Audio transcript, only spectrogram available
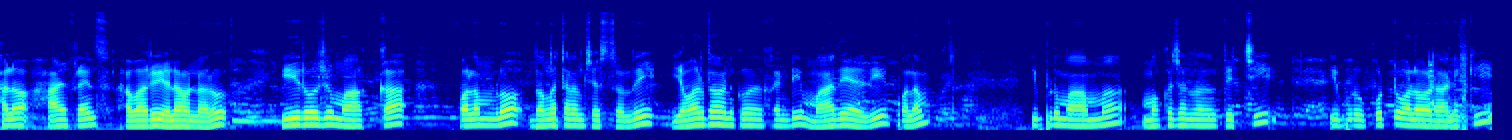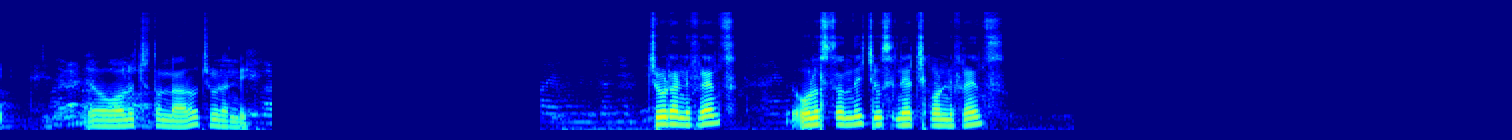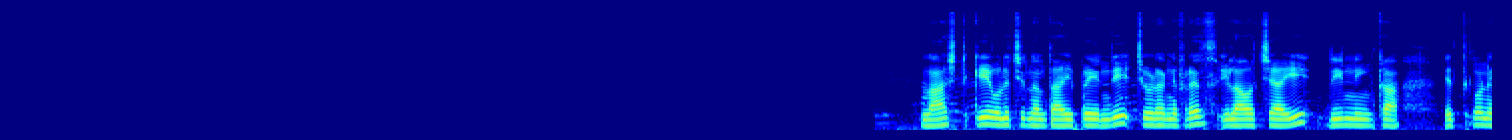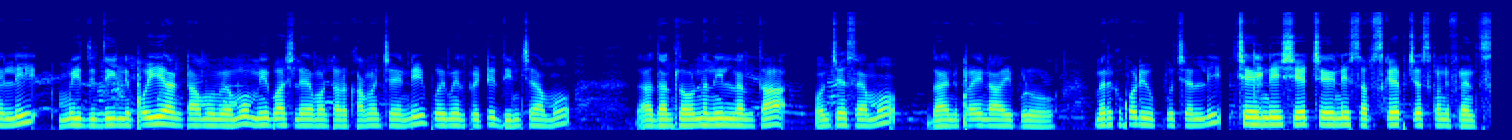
Hello hi friends. హవారు ఎలా ఉన్నారు? ఈరోజు మా అక్క పొలంలో దొంగతనం చేస్తుంది. ఎవరిదో అనుకోకండి మాదే అది పొలం. ఇప్పుడు మా అమ్మ మొక్కజొన్నలు తెచ్చి ఇప్పుడు పొట్టు ఒలవడానికి ఒలుచుతున్నారు చూడండి. చూడండి ఫ్రెండ్స్. ఒలుస్తుంది చూసి నేర్చుకోండి ఫ్రెండ్స్. లాస్ట్కి ఒలిచిందంతా అయిపోయింది. చూడండి ఫ్రెండ్స్ ఇలా వచ్చాయి. దీన్ని ఇంకా ఎత్తుకొని వెళ్ళి మీది దీన్ని పొయ్యి అంటాము మేము. మీ భాషలో ఏమంటారో కామెంట్ చేయండి. పొయ్యి మీద పెట్టి దించాము. దాంట్లో ఉన్న నీళ్ళంతా వంచేసాము. దానిపైన ఇప్పుడు మిరపపొడి ఉప్పు చల్లి చేయండి షేర్ చేయండి సబ్స్క్రైబ్ చేసుకోండి ఫ్రెండ్స్.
